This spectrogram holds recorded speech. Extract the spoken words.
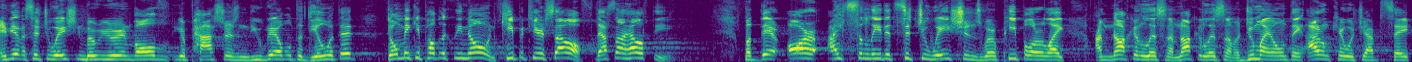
If you have a situation where you're involved, your pastors, and you're able to deal with it, don't make it publicly known. Keep it to yourself. That's not healthy. But there are isolated situations where people are like, I'm not going to listen, I'm not going to listen, I'm going to do my own thing, I don't care what you have to say,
